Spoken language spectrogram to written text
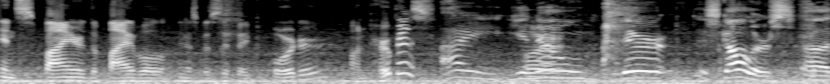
inspired the Bible in a specific order on purpose? I, you Or- know, there scholars uh,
